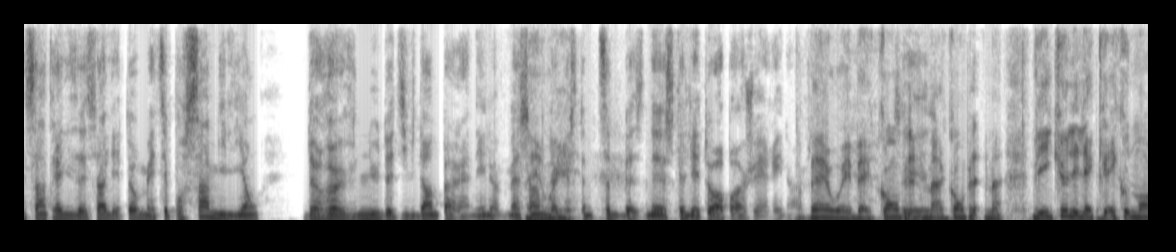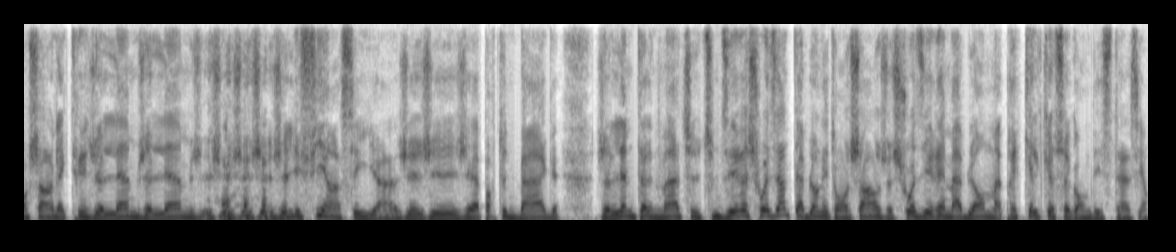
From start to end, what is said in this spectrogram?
centraliser ça à l'État, mais tu sais pour 100 millions de revenus de dividendes par année. Là. me ben semble que c'est une petite business que l'État n'a pas géré. Ben oui, ben complètement, complètement. Véhicule électrique. Écoute, mon char électrique, je l'aime, je l'aime. Je, je, je, je, l'ai fiancé hier. J'ai apporté une bague. Je l'aime tellement. Tu, tu, me dirais, choisis entre ta blonde et ton char. Je choisirais ma blonde, mais après quelques secondes d'hésitation.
